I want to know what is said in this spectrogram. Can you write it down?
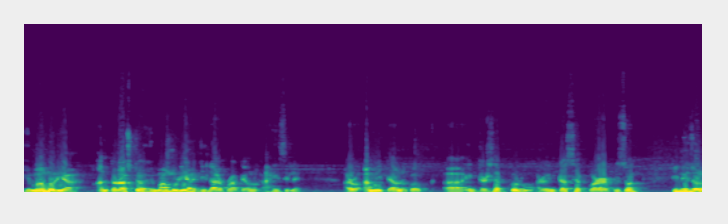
সীমামূৰীয়া আন্তঃৰাষ্ট্ৰীয় সীমামূৰীয়া জিলাৰ পৰা তেওঁলোক আহিছিলে। আৰু আমি তেওঁলোকক ইণ্টাৰচেপ্ট কৰোঁ আৰু ইণ্টাৰচেপ্ট কৰাৰ পিছত তিনিজন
